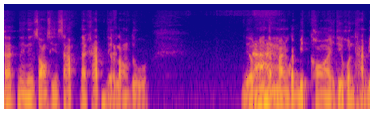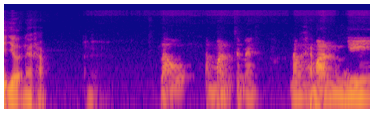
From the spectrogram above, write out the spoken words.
สักหนึ่งถึงสองสินทรัพย์นะครับ เดี๋ยวลองดู เดี๋ยวมีน้ำมันกับบิตคอยที่คนถามเยอะๆนะครับ เราน้ำมันใช่ไหมน้ำมันนี้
